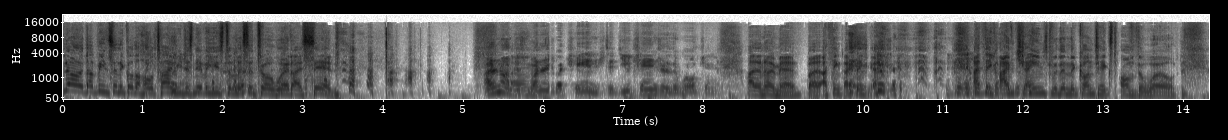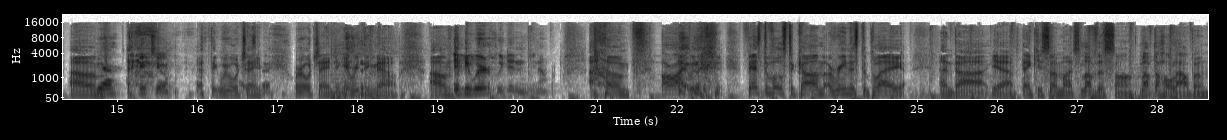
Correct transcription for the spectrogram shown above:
no, I've been cynical the whole time. You just never used to listen to a word I said. I don't know. I'm just um, wondering what changed. Did you change or the world change? I don't know, man. But I think I think I think I've changed within the context of the world. Um, yeah, me too. I think we all change. We're all changing everything now. Um, It'd be weird if we didn't, you know. Um, all right, festivals to come, arenas to play, and uh, yeah, thank you so much. Love this song. Love the whole album.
